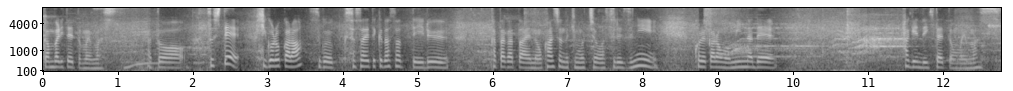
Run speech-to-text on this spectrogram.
頑張りたいと思いますあとそして日頃からすごい支えてくださっている方々への感謝の気持ちを忘れずにこれからもみんなで励んでいきたいと思います。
